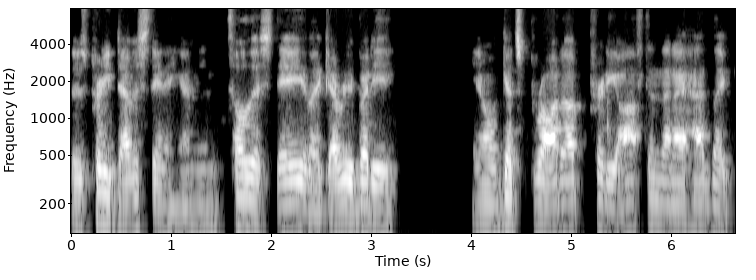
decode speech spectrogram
it was pretty devastating. I mean, till this day, like everybody, you know, gets brought up pretty often that I had like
